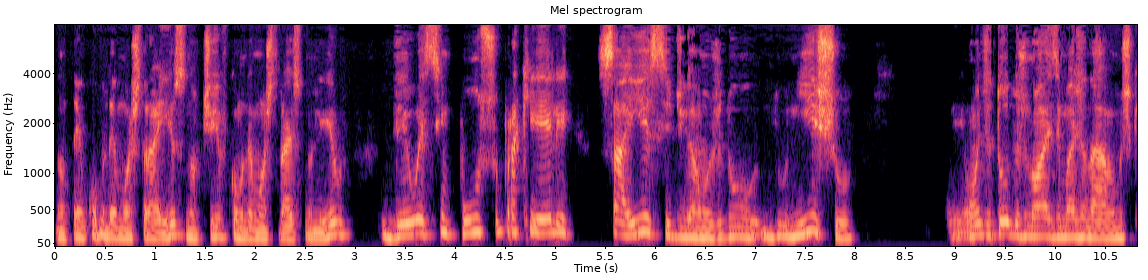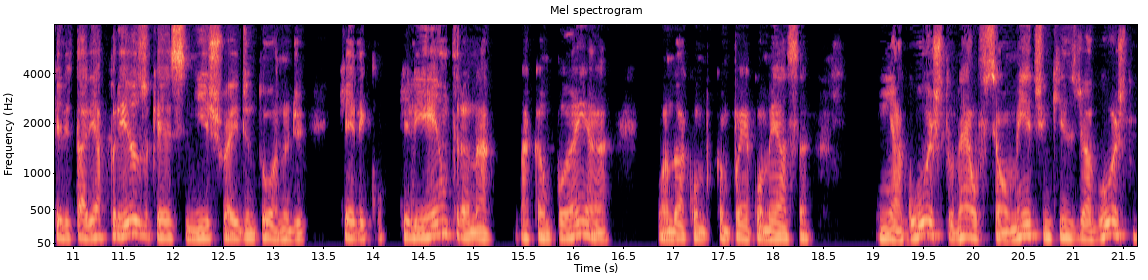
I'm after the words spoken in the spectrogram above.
Não tenho como demonstrar isso, não tive como demonstrar isso no livro. Deu esse impulso para que ele saísse, digamos, do, do nicho onde todos nós imaginávamos que ele estaria preso, que é esse nicho aí de em torno de que ele, que ele entra na, na campanha, quando a campanha começa em agosto, né, oficialmente, em 15 de agosto,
